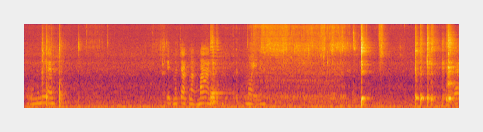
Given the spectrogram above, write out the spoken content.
โอ้นี่ไงเก็บมาจากหลังบ้านหน่อยนึงและ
